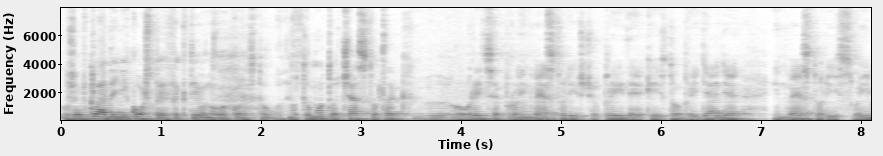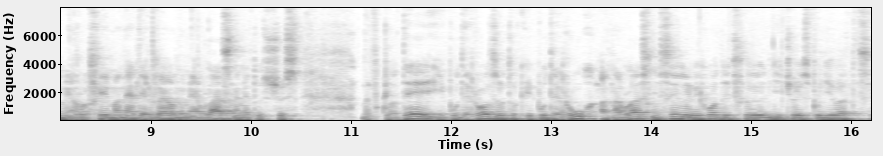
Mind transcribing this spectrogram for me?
вже вкладені кошти ефективно використовувалися. Ну тому то часто так е, говориться про інвесторів, що прийде якийсь добрий дядя, інвестор із своїми грошима, не державними, а власними, тут щось вкладе, і буде розвиток, і буде рух, а на власні сили виходить, що нічого сподіватися.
